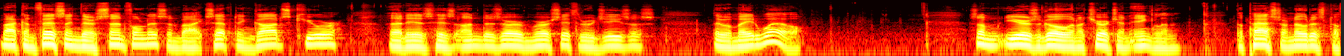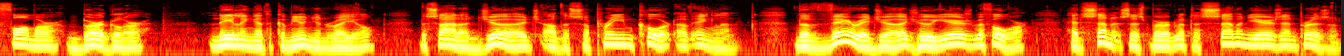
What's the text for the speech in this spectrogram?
By confessing their sinfulness and by accepting God's cure, that is, his undeserved mercy through Jesus, they were made well. Some years ago in a church in England, the pastor noticed a former burglar kneeling at the communion rail beside a judge of the Supreme Court of England, the very judge who years before had sentenced this burglar to seven years in prison.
